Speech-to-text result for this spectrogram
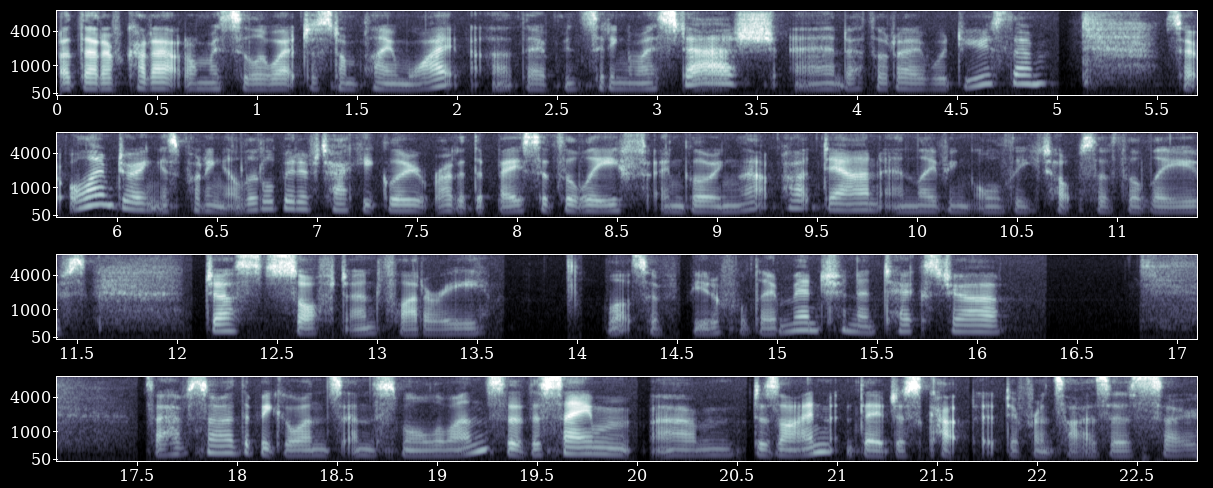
that I've cut out on my silhouette just on plain white. Uh, they've been sitting in my stash and I thought I would use them. So all I'm doing is putting a little bit of tacky glue right at the base of the leaf and gluing that part down and leaving all the tops of the leaves just soft and fluttery. Lots of beautiful dimension and texture. So I have some of the bigger ones and the smaller ones. They're the same um, design, they're just cut at different sizes. So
